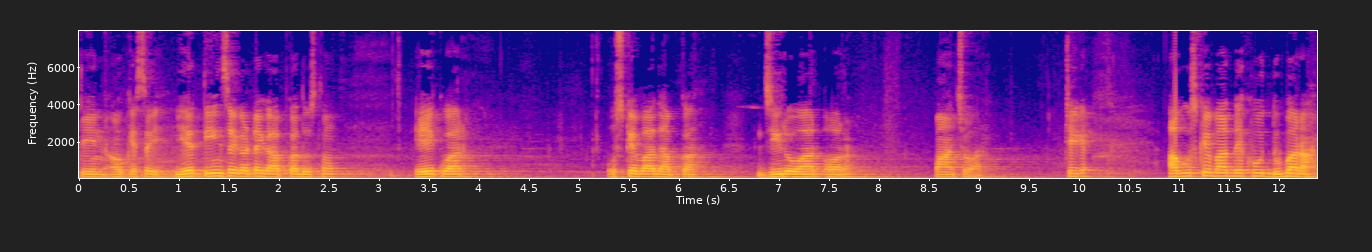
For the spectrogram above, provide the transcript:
तीन, ओके, सही। ये तीन से घटेगा आपका दोस्तों एक बार, उसके बाद आपका ज़ीरो बार और पाँच बार। ठीक है? अब उसके बाद देखो दोबारा।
